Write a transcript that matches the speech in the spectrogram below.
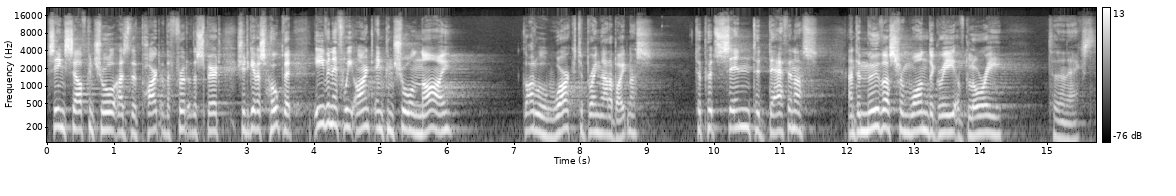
Seeing self control as the part of the fruit of the Spirit should give us hope that even if we aren't in control now, God will work to bring that about in us, to put sin to death in us, and to move us from one degree of glory to the next.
